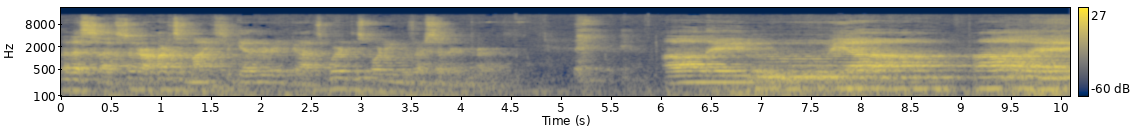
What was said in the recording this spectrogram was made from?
Let us uh, center our hearts and minds together in God's word this morning with our centering prayer. Alleluia, Alleluia,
